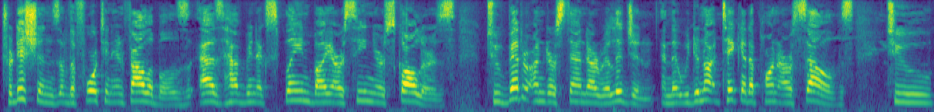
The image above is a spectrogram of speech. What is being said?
traditions of the 14 infallibles as have been explained by our senior scholars to better understand our religion and that we do not take it upon ourselves to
